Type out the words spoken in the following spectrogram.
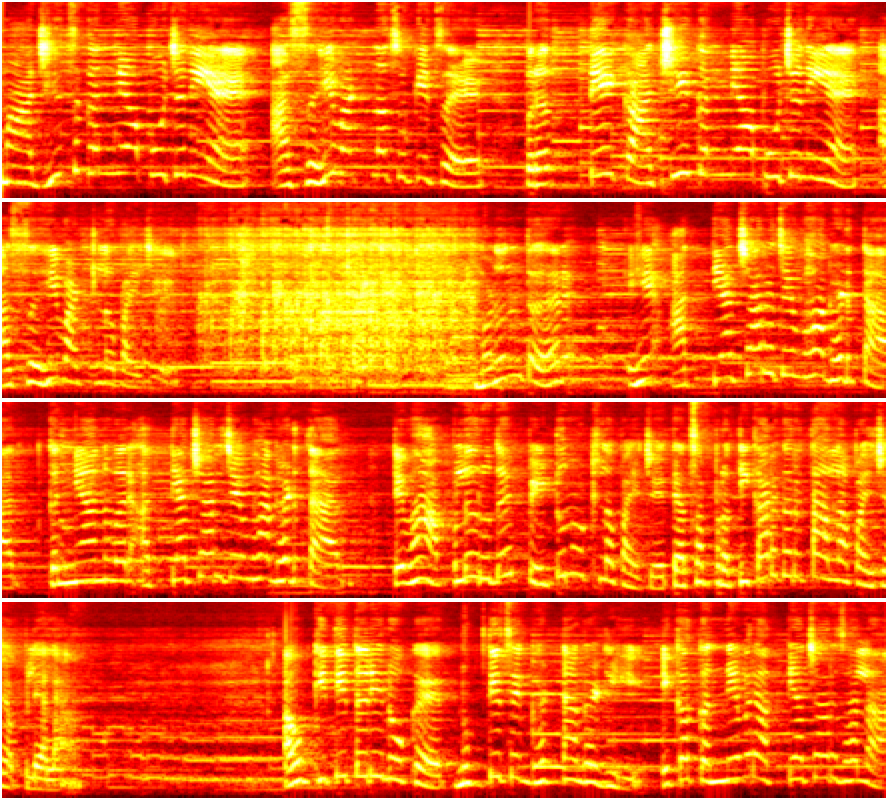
माझीच कन्या पूजनीय आहे असंही वाटणं चुकीचं आहे. प्रत्येकाची कन्या पूजनीय आहे असंही वाटलं पाहिजे. म्हणून तर हे अत्याचार जेव्हा घडतात कन्यांवर अत्याचार जेव्हा घडतात तेव्हा आपलं हृदय पेटून उठलं पाहिजे त्याचा प्रतिकार करता आला पाहिजे आपल्याला. अहो कितीतरी लोक आहेत. नुकतीच एक घटना घडली. एका कन्येवर अत्याचार झाला.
